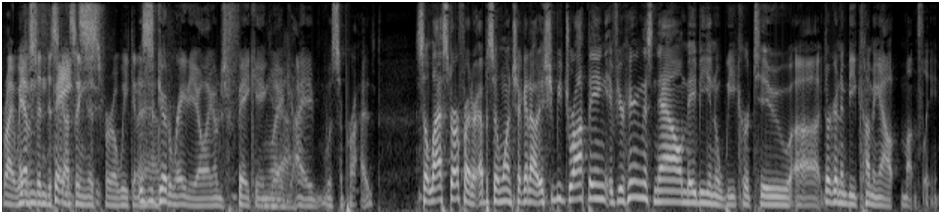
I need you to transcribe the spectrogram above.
Right, we I haven't just been discussing this for a week and This a half. This is good radio. Like I'm just faking. Like I was surprised. So Last Starfighter episode one, check it out. It should be dropping. If you're hearing this now, maybe in a week or two, uh, they're going to be coming out monthly.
